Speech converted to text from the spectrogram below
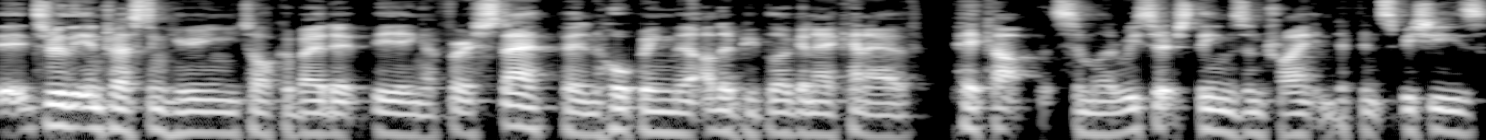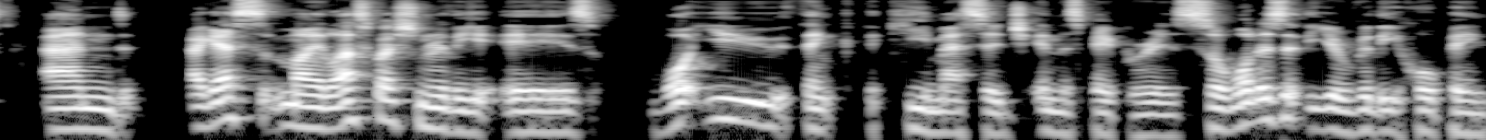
It's really interesting hearing you talk about it being a first step and hoping that other people are going to kind of pick up similar research themes and try it in different species. And I guess my last question really is what you think the key message in this paper is. So, what is it that you're really hoping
